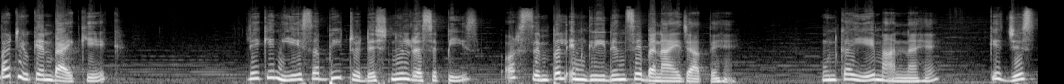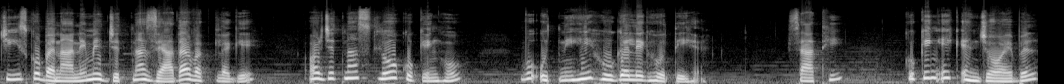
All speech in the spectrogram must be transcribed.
but you can buy cake लेकिन ये सब भी ट्रेडिशनल रेसिपीज़ और सिंपल इंग्रेडिएंट से बनाए जाते हैं। उनका ये मानना है कि जिस चीज़ को बनाने में जितना ज़्यादा वक्त लगे और जितना स्लो कुकिंग हो, वो उतनी ही हुगलिग होती है। साथ ही कुकिंग एक एन्जॉयबल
